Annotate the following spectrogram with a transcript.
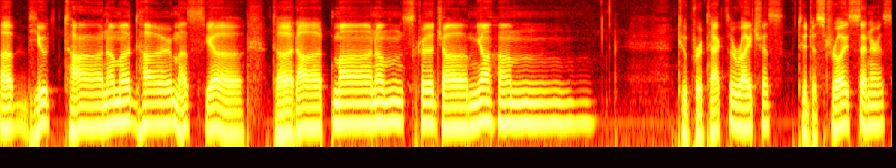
abhyutanamadharmasya tadatmanam srajamyaham. To protect the righteous, to destroy sinners,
